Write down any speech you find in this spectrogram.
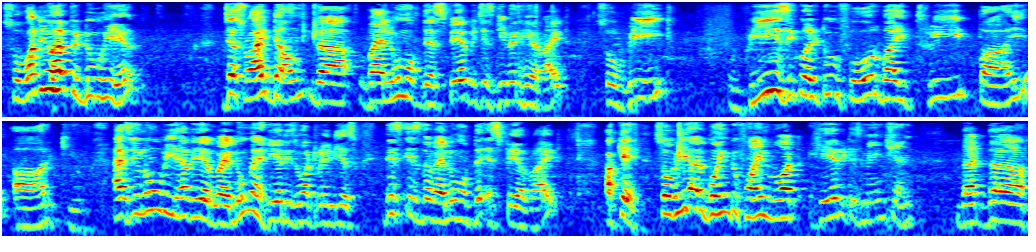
So what you have to do here just write down the volume of the sphere which is given here right? So v v is equal to 4 by 3 pi r cube. As you know we have here volume and here is what radius. This is the volume of the sphere right? Okay so we are going to find what here it is mentioned that the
